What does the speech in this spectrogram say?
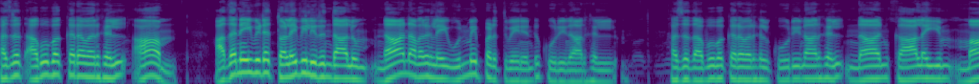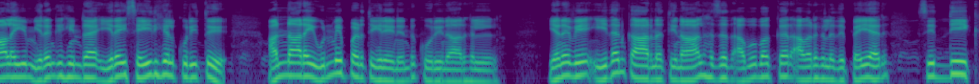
ஹசரத் அபுபக்கர் அவர்கள் ஆம் அதனை விட தொலைவில் இருந்தாலும் நான் அவர்களை உண்மைப்படுத்துவேன் என்று கூறினார்கள். ஹசத் அபுபக்கர் அவர்கள் கூறினார்கள் நான் காலையும் மாலையும் இறங்குகின்ற இறை செய்திகள் குறித்து அன்னாரை உண்மைப்படுத்துகிறேன் என்று கூறினார்கள். எனவே இதன் காரணத்தினால் ஹசத் அபுபக்கர் அவர்களது பெயர் சித்தீக்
